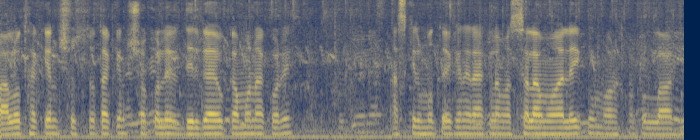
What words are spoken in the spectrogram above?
ভালো থাকেন, সুস্থ থাকেন, সকলের দীর্ঘায়ু কামনা করে আজকের মতো এখানে রাখলাম। আসসালামু আলাইকুম রহমতুল্লাহি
